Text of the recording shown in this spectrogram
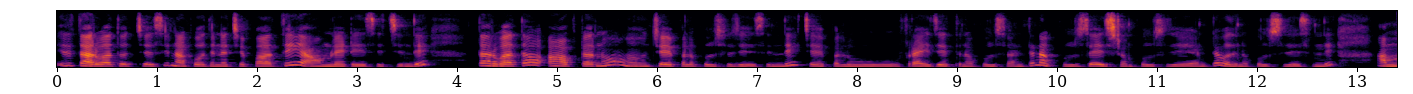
ఇది తర్వాత వచ్చేసి నాకు వదిన చపాతి ఆమ్లెట్ వేసి ఇచ్చింది తర్వాత ఆఫ్టర్‌నూన్ చేపల పులుసు చేసింది. చేపలు ఫ్రై చేసిన పులుసు అంటే నాకు పులుసే ఇష్టం. పులుసు చేయంటే అంటే వదిన పులుసు చేసింది. అమ్మ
